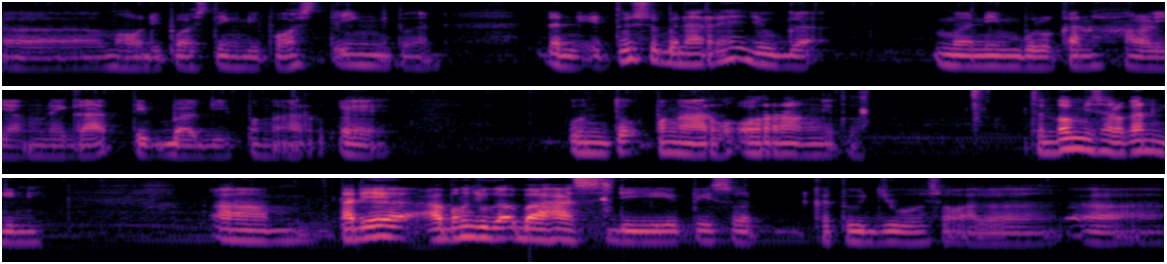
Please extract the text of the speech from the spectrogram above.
eh, mau diposting diposting gitu kan. Dan itu sebenarnya juga menimbulkan hal yang negatif bagi pengaruh eh untuk pengaruh orang gitu. Contoh misalkan gini em, tadi abang juga bahas di episode ketujuh soal eh,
